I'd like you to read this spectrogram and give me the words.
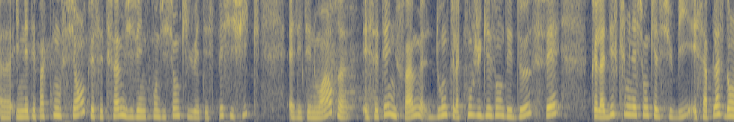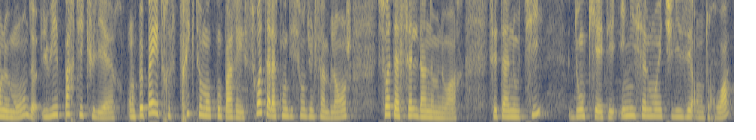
Euh, ils n'étaient pas conscients que cette femme vivait une condition qui lui était spécifique. Elle était noire et c'était une femme. Donc la conjugaison des deux fait que la discrimination qu'elle subit et sa place dans le monde lui est particulière. On ne peut pas être strictement comparé soit à la condition d'une femme blanche, soit à celle d'un homme noir. C'est un outil donc qui a été initialement utilisé en droit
